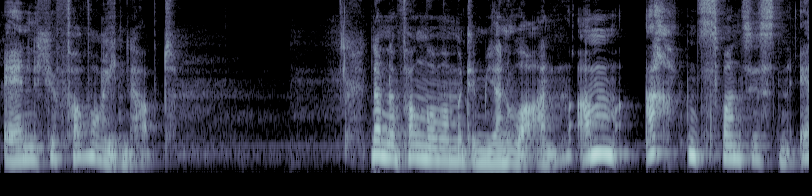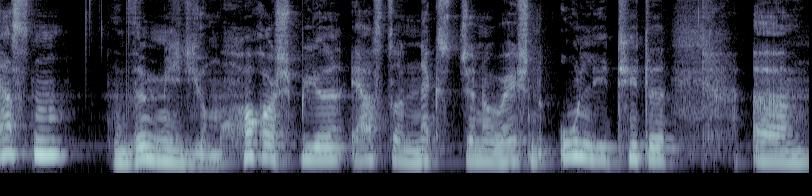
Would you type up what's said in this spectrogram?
ähnliche Favoriten habt. Na, dann fangen wir mal mit dem Januar an. Am 28.01. The Medium, Horrorspiel, erster Next Generation Only Titel ähm,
